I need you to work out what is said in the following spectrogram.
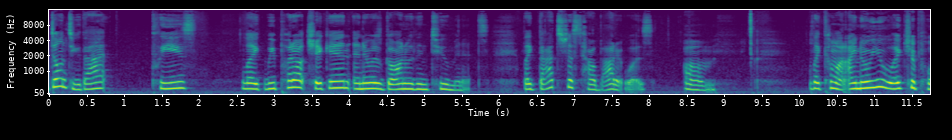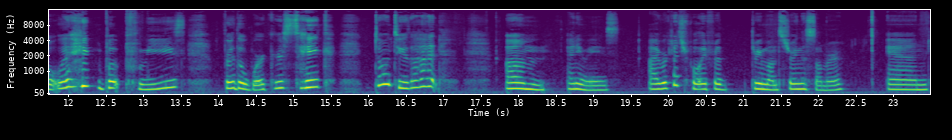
don't do that, please. Like, we put out chicken and it was gone within two minutes. Like, that's just how bad it was. Um, like, come on, I know you like Chipotle, but please, for the workers' sake, don't do that. Um, anyways, I worked at Chipotle for three months during the summer, and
